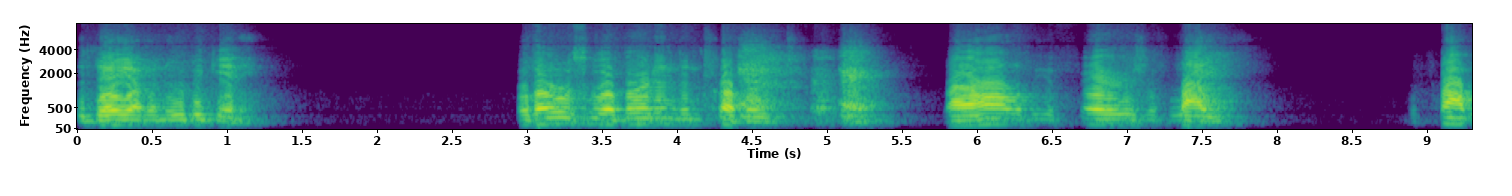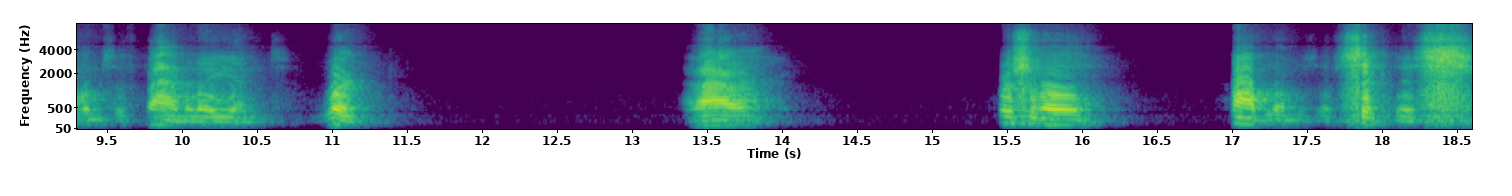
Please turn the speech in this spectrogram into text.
the day of a new beginning. For those who are burdened and troubled by all of the affairs of life, the problems of family and work, and our personal problems of sickness,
